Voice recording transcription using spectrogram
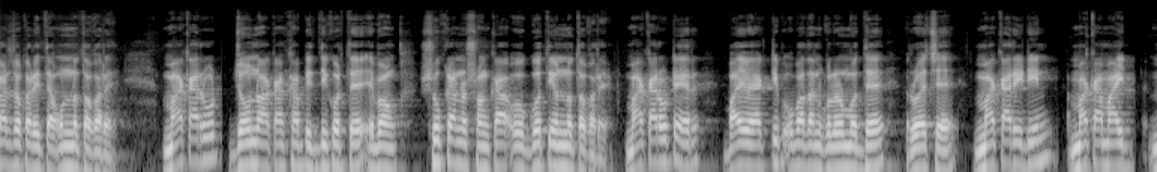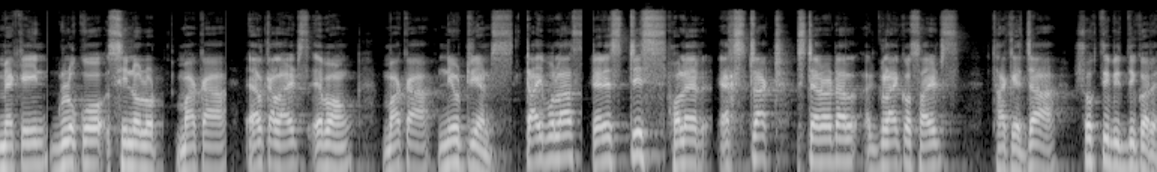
কার্যকারিতা উন্নত করে। মাকারুট যৌন আকাঙ্ক্ষা বৃদ্ধি করতে এবং শুক্রাণুর সংখ্যা ও গতি উন্নত করে। মাকারুটের বায়োঅ্যাক্টিভ উপাদানগুলোর মধ্যে রয়েছে মাকারিডিন, মাকামাইড মেকেইন গ্লুকোসিনোলোট, মাকা অ্যালকালাইডস এবং মাকা নিউট্রিয়েন্টস টাইবোলাস টেরেস্টিস ফলের এক্সট্রাক্ট স্টেরয়েডাল গ্লাইকোসাইডস থাকে যা শক্তি বৃদ্ধি করে,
